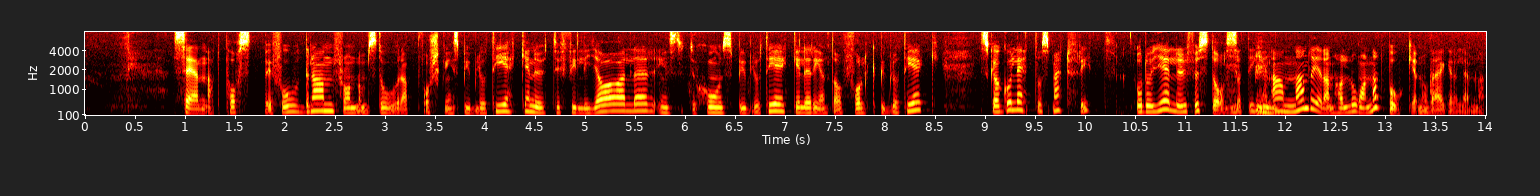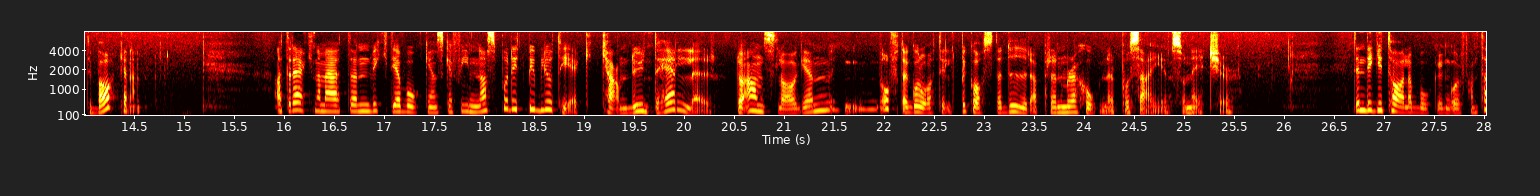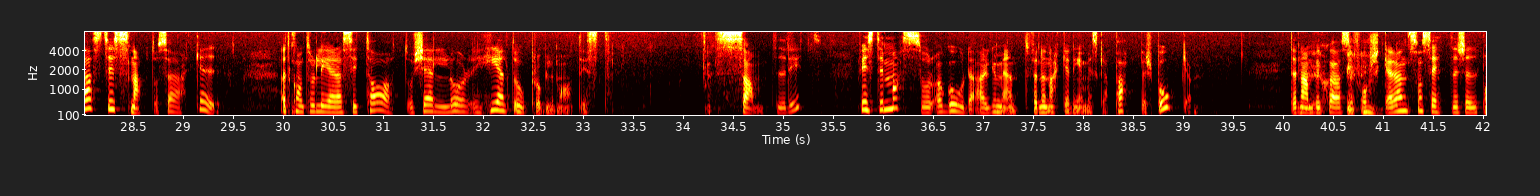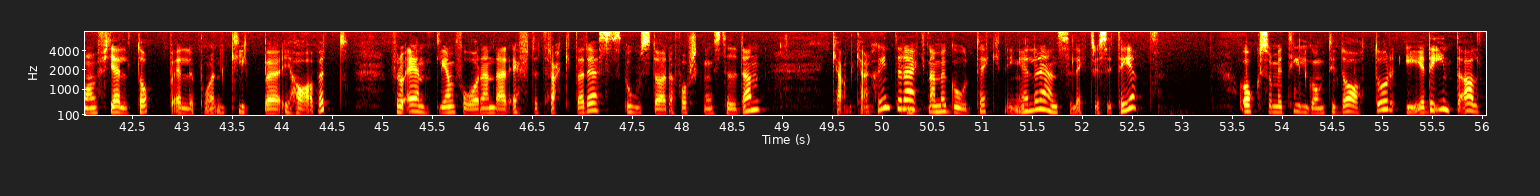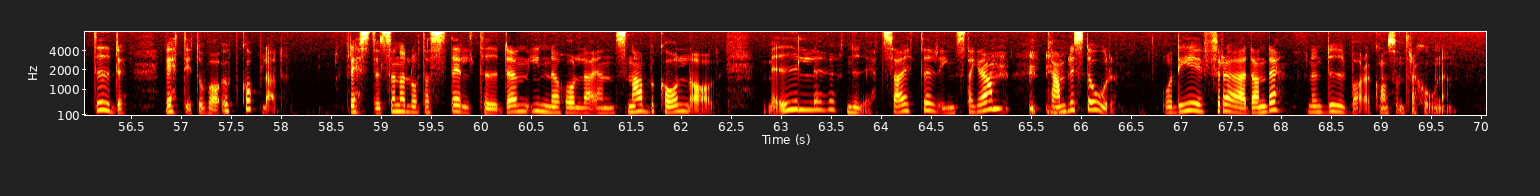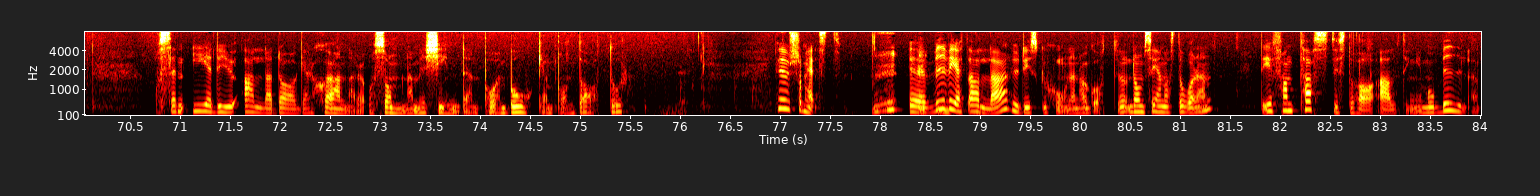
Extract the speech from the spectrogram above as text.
Sen att postbefordran från de stora forskningsbiblioteken ut till filialer, institutionsbibliotek eller rent av folkbibliotek ska gå lätt och smärtfritt. Och då gäller det förstås att ingen annan redan har lånat boken och vägrar lämna tillbaka den. Att räkna med att den viktiga boken ska finnas på ditt bibliotek kan du inte heller då anslagen ofta går åt till att bekosta dyra prenumerationer på Science och Nature. Den digitala boken går fantastiskt snabbt att söka i. Att kontrollera citat och källor är helt oproblematiskt. Samtidigt finns det massor av goda argument för den akademiska pappersboken. Den ambitiösa forskaren som sätter sig på en fjälltopp eller på en klippe i havet för att äntligen få den där eftertraktade ostörda forskningstiden kan kanske inte räkna med god täckning eller ens elektricitet. Också med tillgång till dator är det inte alltid vettigt att vara uppkopplad. Frestelsen att låta ställtiden innehålla en snabb koll av mejl, nyhetssajter, Instagram kan bli stor. Och det är förödande för den dyrbara koncentrationen. Och sen är det ju alla dagar skönare att somna med kinden på en bok än på en dator. Hur som helst. Eh, vi vet alla hur diskussionen har gått de senaste åren. Det är fantastiskt att ha allting i mobilen.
